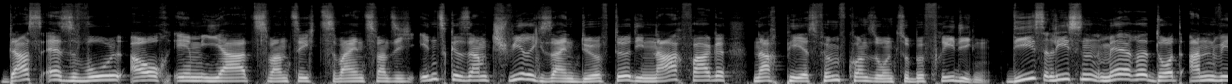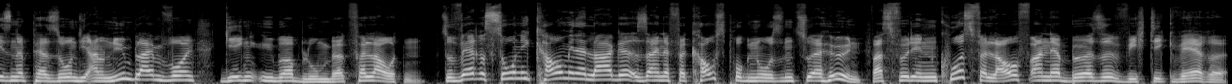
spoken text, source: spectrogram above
dass es wohl auch im Jahr 2022 insgesamt schwierig sein dürfte, die Nachfrage nach PS5-Konsolen zu befriedigen. Dies ließen mehrere dort anwesende Personen, die anonym bleiben wollen, gegenüber Bloomberg verlauten so wäre Sony kaum in der Lage, seine Verkaufsprognosen zu erhöhen, was für den Kursverlauf an der Börse wichtig wäre.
